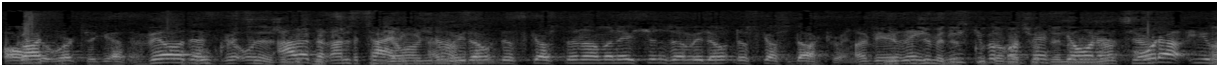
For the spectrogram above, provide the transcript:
to Gott work together. will, dass wir uns alle daran beteiligen. And we don't discuss denominations and we don't discuss doctrine. Ale nie Wir będziemy reden nicht über dyskutować o Konfessionen denominacjach, oder über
